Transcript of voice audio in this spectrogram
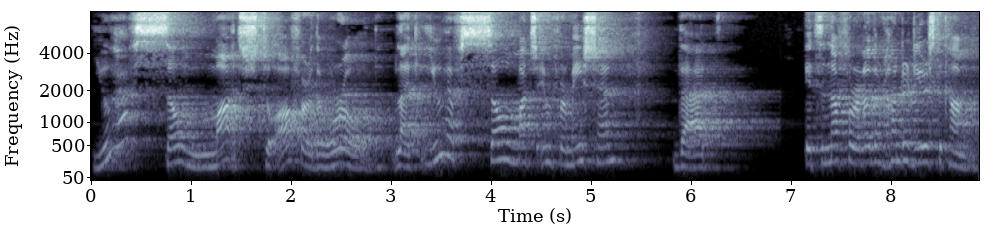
you have so much to offer the world. Like you have so much information that it's enough for another hundred years to come.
